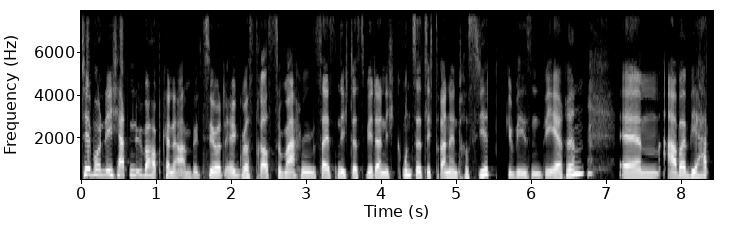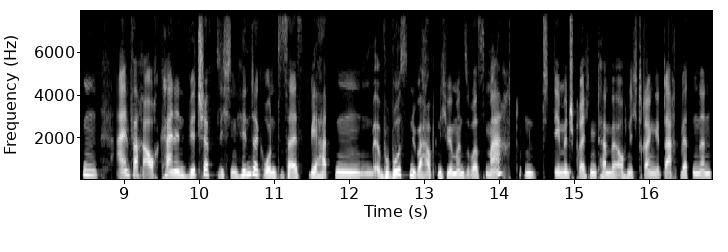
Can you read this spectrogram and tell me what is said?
Tim und ich hatten überhaupt keine Ambition, irgendwas draus zu machen. Das heißt nicht, dass wir da nicht grundsätzlich dran interessiert gewesen wären. Ähm, aber wir hatten einfach auch keinen wirtschaftlichen Hintergrund. Das heißt, wir hatten, wir wussten überhaupt nicht, wie man sowas macht. Und dementsprechend haben wir auch nicht dran gedacht. Wir hatten dann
